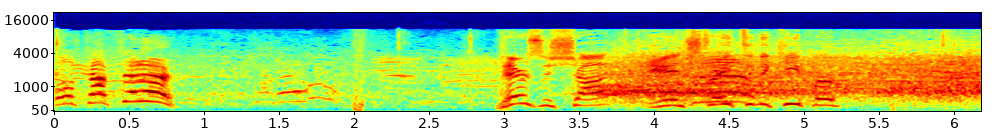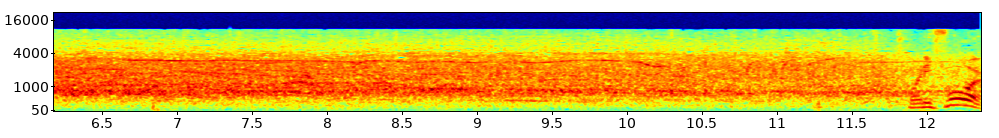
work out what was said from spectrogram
Ball top center. There's a shot. And straight to the keeper. Twenty-four.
